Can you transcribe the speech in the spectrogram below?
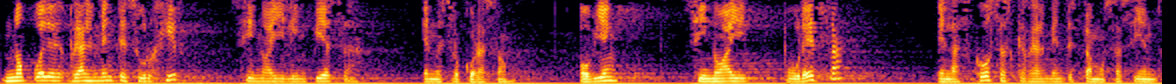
no puede realmente surgir si no hay limpieza en nuestro corazón. O bien, si no hay pureza en las cosas que realmente estamos haciendo.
